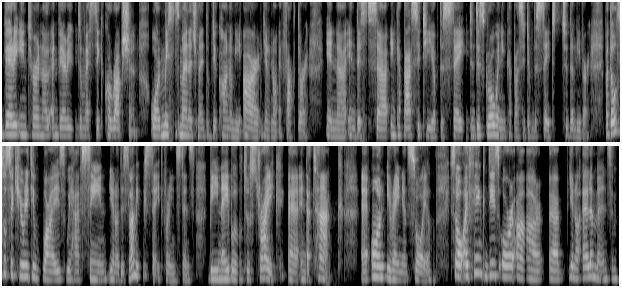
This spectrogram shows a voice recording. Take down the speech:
very internal and very domestic corruption or mismanagement of the economy are you know a factor in uh, in this uh, incapacity of the state and this growing incapacity of the state to deliver. But also security wise we have seen you know the islamic state for instance being able to strike uh, and attack uh, on Iran Iranian soil. So I think these all are, uh, you know, elements and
